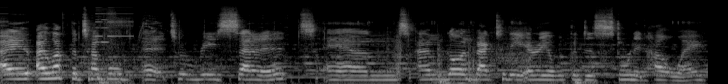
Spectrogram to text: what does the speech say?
I, I left the temple uh, to reset it, and I'm going back to the area with the distorted hallway.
